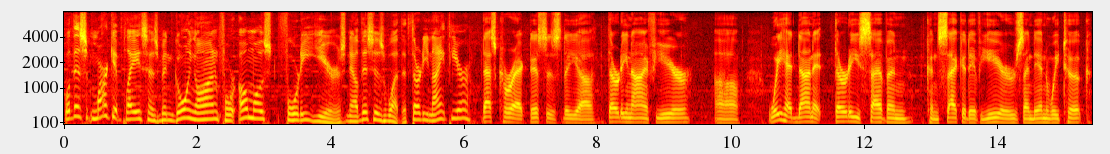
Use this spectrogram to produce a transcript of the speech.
Well, this marketplace has been going on for almost 40 years. Now, this is what, the 39th year? That's correct. This is the uh, 39th year. Uh, we had done it 37 consecutive years, and then we took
